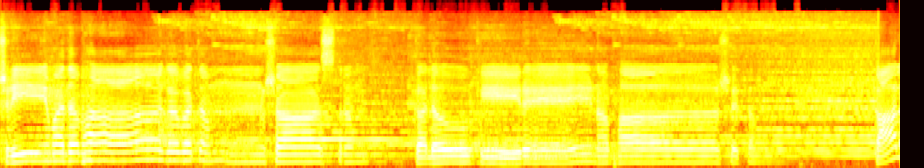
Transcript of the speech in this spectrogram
শ্রীমদ্ভাগবতম শাস্ত্রম কলৌকীরেণ ভাষিতম। কাল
